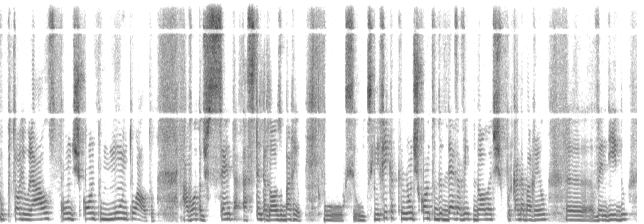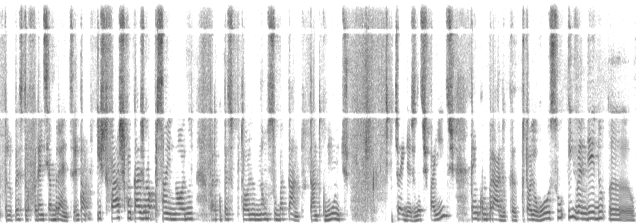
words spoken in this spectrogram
o petróleo Ural com um desconto muito alto, à volta dos 60 a 70 dólares o barril. O, o significa que é um desconto de 10 a 20 dólares por cada barril uh, vendido pelo preço de referência Brent. Então, isto faz com que haja uma pressão enorme para que o preço do petróleo não suba tanto, tanto que muitos traders desses países têm comprado petróleo russo e vendido uh,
